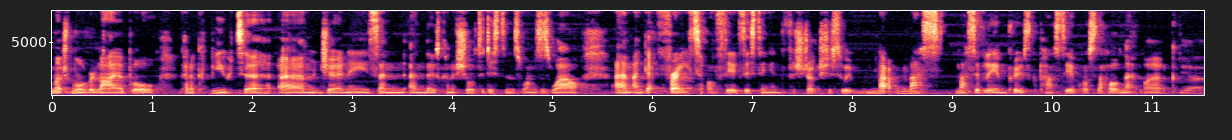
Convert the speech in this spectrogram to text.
much more reliable kind of commuter um, journeys and, and those kind of shorter distance ones as well, um, and get freight off the existing infrastructure. So it ma- mass, massively improves capacity across the whole network. Yeah.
